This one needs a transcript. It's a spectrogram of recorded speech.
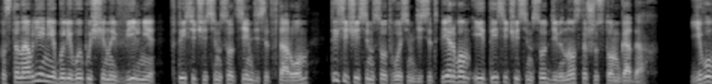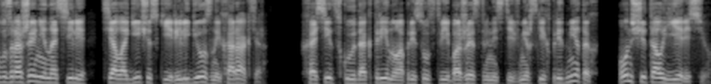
Постановления были выпущены в Вильне в 1772, 1781 и 1796 годах. Его возражения носили теологический религиозный характер, Хасидскую доктрину о присутствии божественности в мирских предметах он считал ересью.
